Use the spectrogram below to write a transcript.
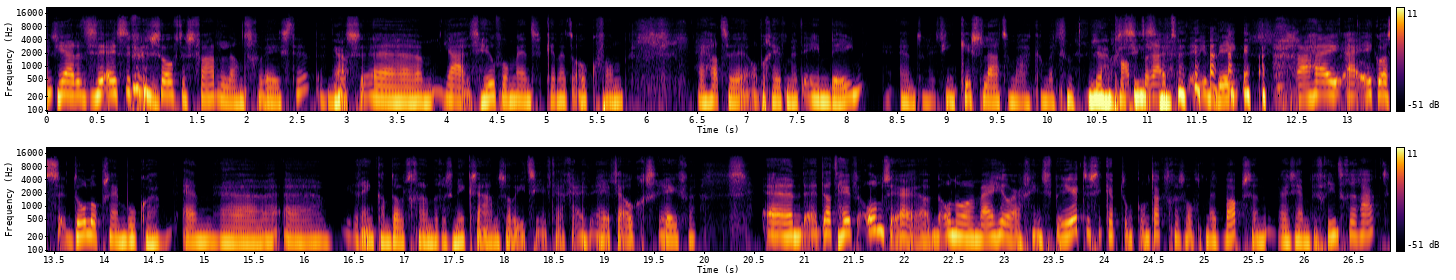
is. Ja, dat is, is de filosoof des vaderlands geweest. Hè? Dat Ja. was, ehm, ja, dus heel veel mensen kennen het ook van... Hij had eh, op een gegeven moment één been. En toen heeft hij een kist laten maken met een Ja, hap precies. eruit met één been. Maar hij, hij- ik was dol op zijn boeken. En eh, eh, iedereen kan doodgaan, er is niks aan. Zoiets heeft hij, heeft hij ook geschreven. En dat heeft ons, er, Onno en mij, heel erg geïnspireerd. Dus ik heb toen contact gezocht met Babs en wij zijn bevriend geraakt.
